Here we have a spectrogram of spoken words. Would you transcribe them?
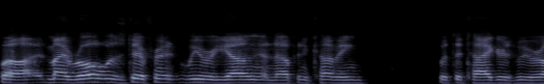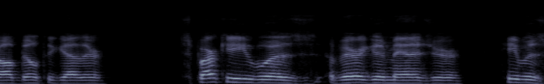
Well, my role was different. We were young and up and coming with the Tigers. We were all built together. Sparky was a very good manager. He was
